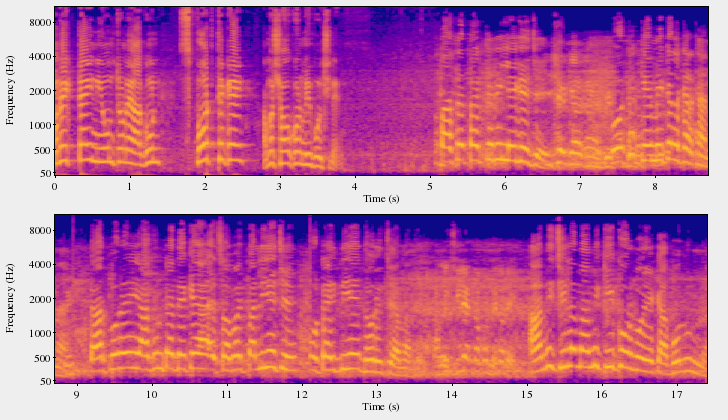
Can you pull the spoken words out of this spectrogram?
অনেকটাই নিয়ন্ত্রণে আগুন। স্পট থেকে আমার সহকর্মী বলছিলেন। পাশে ফ্যাক্টরি লেগেছে। ওটা কেমিক্যাল কারখানা। তারপরে এই আগুনটা দেখে সবাই পালিয়েছে ওটাই দিয়ে ধরেছে আমাদের। আমি ছিলাম আমি কি করব একা? বলুন না।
